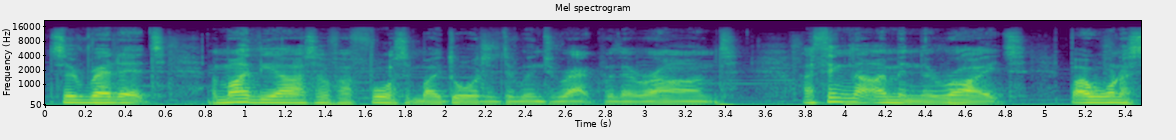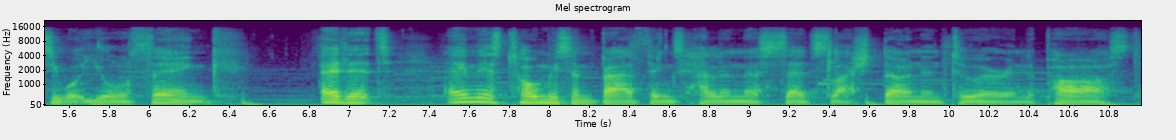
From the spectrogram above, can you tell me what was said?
So Reddit, am I the arsehole for forcing my daughter to interact with her aunt? I think that I'm in the right, but I want to see what you'll think. Edit, Amy has told me some bad things Helen has said slash done to her in the past.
